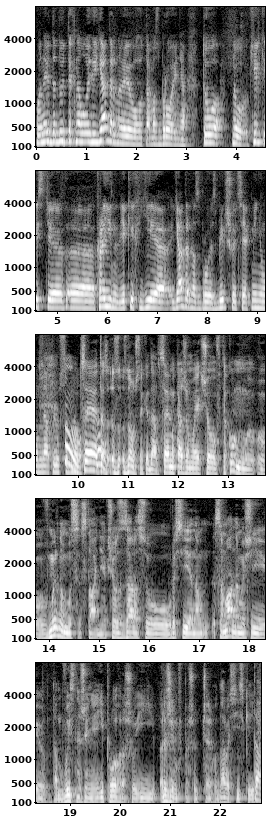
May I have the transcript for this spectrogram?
вони віддадуть технологію ядерного там озброєння, то ну кількість е, е, країн, в яких є ядерна зброя, збільшується як мінімум на плюс одну. Ну, це Ну, та, знову ж таки, да. Це ми кажемо, якщо в такому в мирному стані, якщо зараз у Росія нам сама на межі там виснаження і програшу, і режим в першу чергу, да, російський Так.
